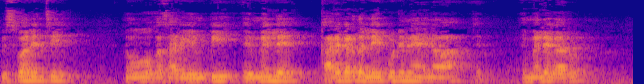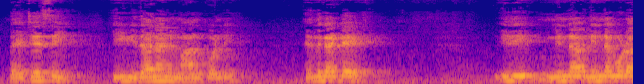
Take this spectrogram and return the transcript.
విస్మరించి నువ్వు ఒకసారి ఎంపీ ఎమ్మెల్యే కార్యకర్త లేకుండానే అయినవా? ఎమ్మెల్యే గారు దయచేసి ఈ విధానాన్ని మానుకోండి. ఎందుకంటే ఇది నిన్న నిన్న కూడా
